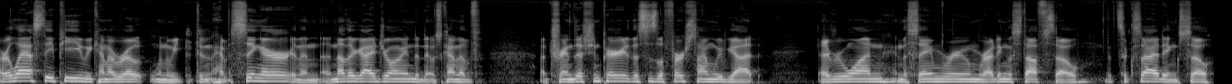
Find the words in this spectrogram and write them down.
our last EP we kind of wrote when we didn't have a singer, and then another guy joined, and it was kind of a transition period. This is the first time we've got everyone in the same room writing the stuff, so it's exciting. So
